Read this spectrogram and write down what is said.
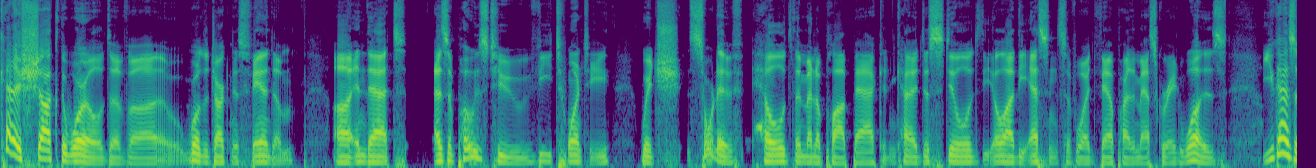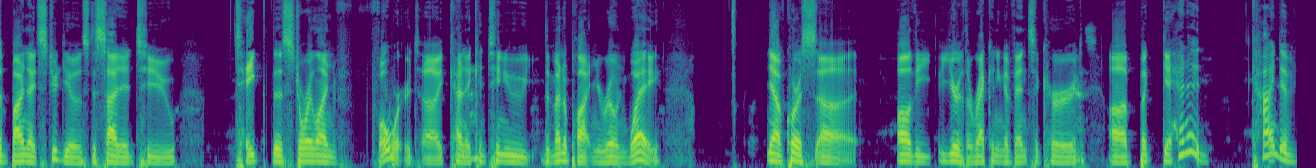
kind of shocked the world of uh, World of Darkness fandom uh, in that, as opposed to V20, which sort of held the meta plot back and kind of distilled the, a lot of the essence of what Vampire the Masquerade was, you guys at By Night Studios decided to take the storyline forward, uh, kind of continue the meta plot in your own way. Now, of course, uh, all the Year of the Reckoning events occurred, Yes. uh, but Gehenna kind of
